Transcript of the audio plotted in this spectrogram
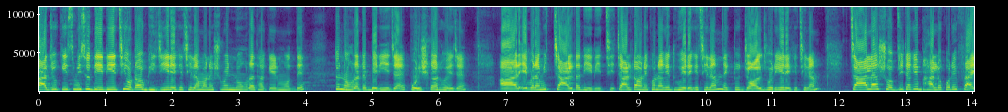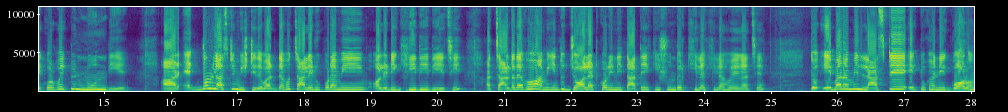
কাজু, কিশমিশও দিয়ে দিয়েছি, ওটাও ভিজিয়ে রেখেছিলাম, অনেক সময় নোংরা থাকে এর মধ্যে, তো নোংরাটা বেরিয়ে যায়, পরিষ্কার হয়ে যায়। আর এবার আমি চালটা দিয়ে দিচ্ছি, চালটা অনেকক্ষণ আগে ধুয়ে রেখেছিলাম, একটু জল ঝরিয়ে রেখেছিলাম। চাল আর সবজিটাকে ভালো করে ফ্রাই করব, একটু নুন দিয়ে। আর একদম লাস্টে মিষ্টি দেবো। আর দেখো চালের উপর আমি অলরেডি ঘি দিয়ে দিয়েছি। আর চালটা দেখো, আমি কিন্তু জল অ্যাড করিনি, তাতে কি সুন্দর খিলা খিলা হয়ে গেছে। তো এবার আমি লাস্টে একটুখানি গরম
